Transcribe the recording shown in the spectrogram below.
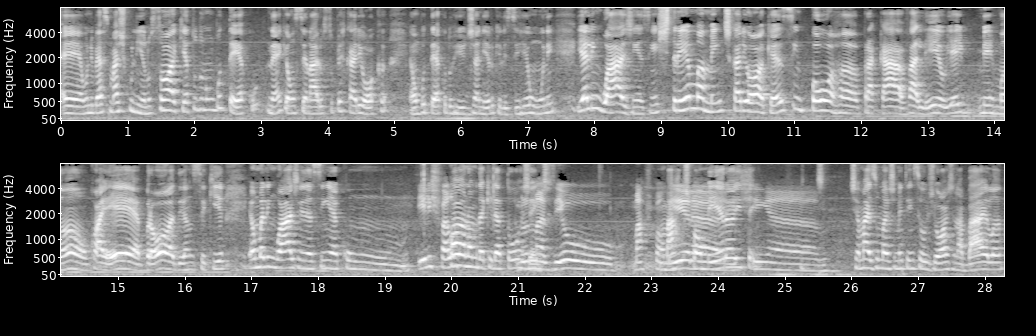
é, universo masculino. Só que é tudo num boteco, né? Que é um cenário super carioca. É um boteco do Rio de Janeiro que eles se reúnem. E a linguagem, assim, é extremamente carioca. É assim, porra, pra cá, valeu. E aí, meu irmão, qual é? Brother, não sei o quê. É uma linguagem, assim, é com. Eles falam. Qual é o nome daquele ator, Bruno gente? Mazeu, Marcos Palmeira. Marcos Palmeira e tinha. Tem... Tinha mais uma, também tem seu Jorge na baila.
